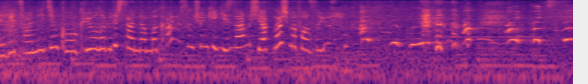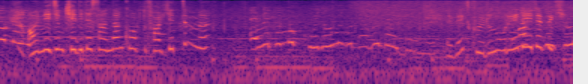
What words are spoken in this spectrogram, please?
Evet anneciğim korkuyor olabilir senden bakar mısın? Çünkü gizlenmiş yaklaşma fazla Yusuf. Ay kaçtı. Anneciğim kedi de senden korktu fark ettin mi? Evet ama kuyruğunu bu tarafa değdirmiş. Evet kuyruğunu buraya Başka değdirdik. kimin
